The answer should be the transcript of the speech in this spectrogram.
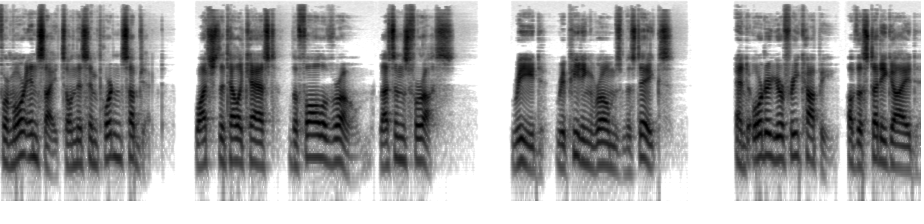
For more insights on this important subject, watch the telecast The Fall of Rome Lessons for Us. Read Repeating Rome's Mistakes and order your free copy of the study guide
